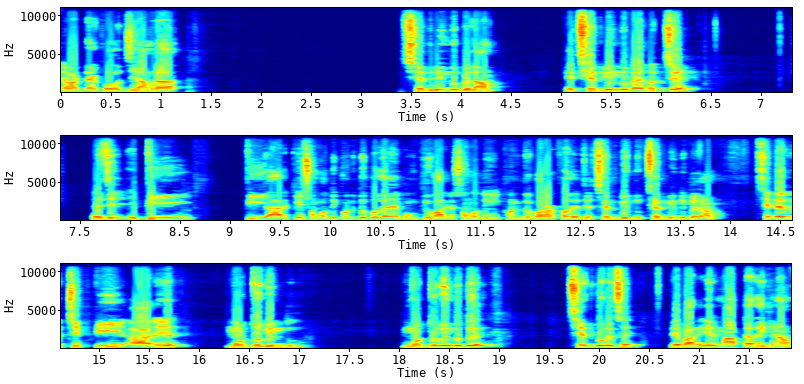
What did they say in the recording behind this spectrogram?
এবার দেখো যে আমরা ছেদবিন্দু পেলাম। এই ছেদবিন্দুটাই হচ্ছে এই যে পি পি আর কে সমদ্বিখণ্ডিত করলাম এবং কিউ আর কে সমদ্বিখণ্ডিত করার ফলে যে ছেদবিন্দু ছেদবিন্দু পেলাম, সেটাই হচ্ছে পি আর এর মধ্যবিন্দু। মধ্যবিন্দুতে ছেদ করেছে। এবার এর মাপটা দেখে নাও।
